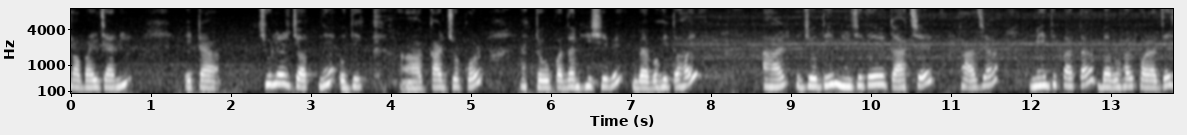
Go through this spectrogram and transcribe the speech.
সবাই জানি। এটা চুলের যত্নে অধিক কার্যকর একটা উপাদান হিসেবে ব্যবহৃত হয়। আর যদি নিজেদের গাছের তাজা মেহেদি পাতা ব্যবহার করা যায়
